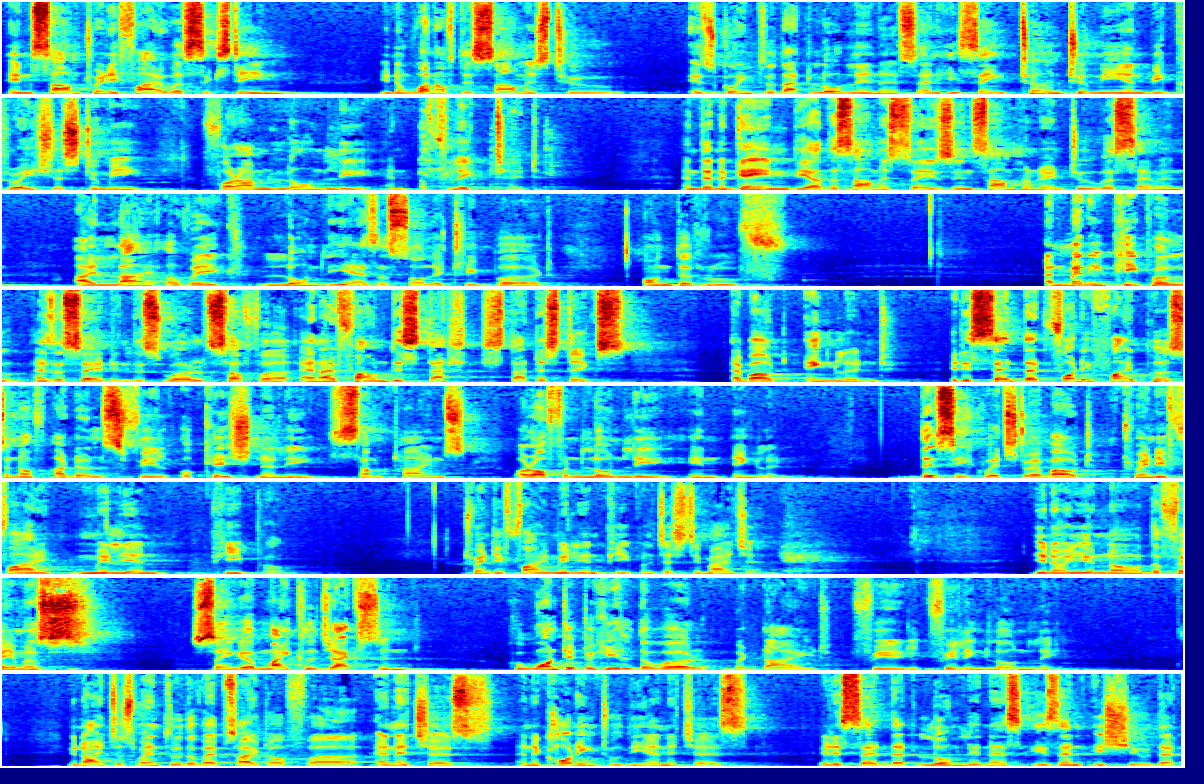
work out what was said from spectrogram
in Psalm 25, verse 16, you know, one of the psalmists who is going through that loneliness and he's saying, Turn to me and be gracious to me, for I'm lonely and afflicted. And then again, the other psalmist says in Psalm 102, verse 7, I lie awake, lonely as a solitary bird on the roof. And many people, as I said, in this world suffer. And I found these statistics about England. It is said that 45% of adults feel occasionally, sometimes, or often lonely in England. This equates to about 25 million people. 25 million people, just imagine. You know, you know the famous singer Michael Jackson, who wanted to heal the world but died feel, feeling lonely. You know, I just went through the website of uh, NHS, and according to the NHS, it is said that loneliness is an issue that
